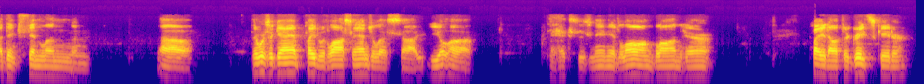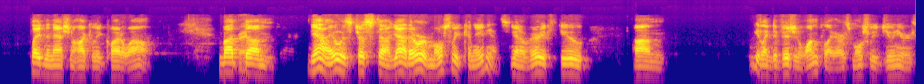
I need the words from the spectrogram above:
I think Finland, and uh, there was a guy that played with Los Angeles. Uh, Yo, uh, the heck's his name? He had long blonde hair. Played out there, great skater. Played in the National Hockey League quite a while. But right. um, yeah, it was just uh, yeah, there were mostly Canadians. You know, very few, um, you know, like Division One players, mostly juniors.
